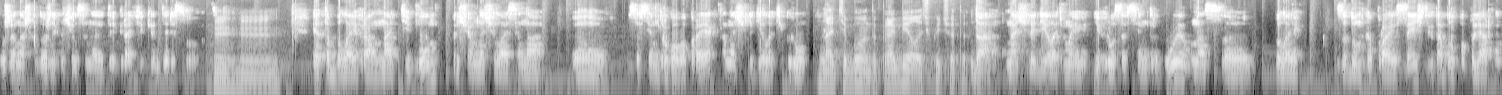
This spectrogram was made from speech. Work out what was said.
уже наш художник учился на этой графике дорисовывать. Mm-hmm. Это была игра Natty Boom, причем началась она э, совсем другого проекта, начали делать игру. Natty Boom, это про белочку что-то. Да, начали делать мы игру совсем другую. У нас э, была задумка про Ice Age, тогда был популярным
